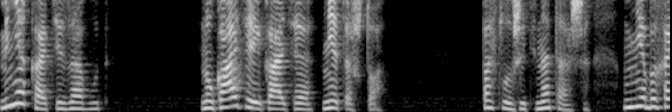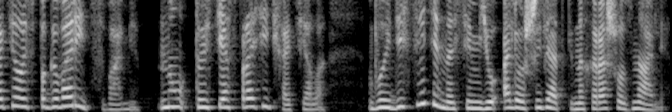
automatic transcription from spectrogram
Меня Катей зовут». Ну, Катя и Катя, мне-то что? Послушайте, Наташа, мне бы хотелось поговорить с вами. Ну, то есть я спросить хотела. Вы действительно семью Алёши Вяткина хорошо знали?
